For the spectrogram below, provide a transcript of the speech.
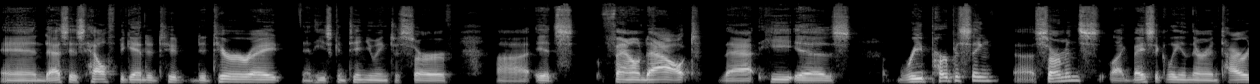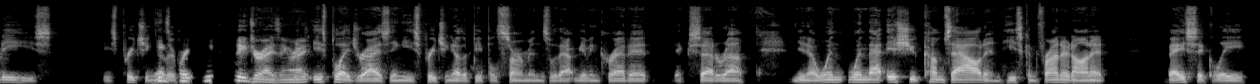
And as his health began to, deteriorate and he's continuing to serve, uh, it's found out that he is repurposing uh, sermons, like basically in their entirety. He's he's preaching he's other. Pla- he's plagiarizing, right? He's plagiarizing. He's preaching other people's sermons without giving credit, etc. You know, when when that issue comes out and he's confronted on it, basically,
